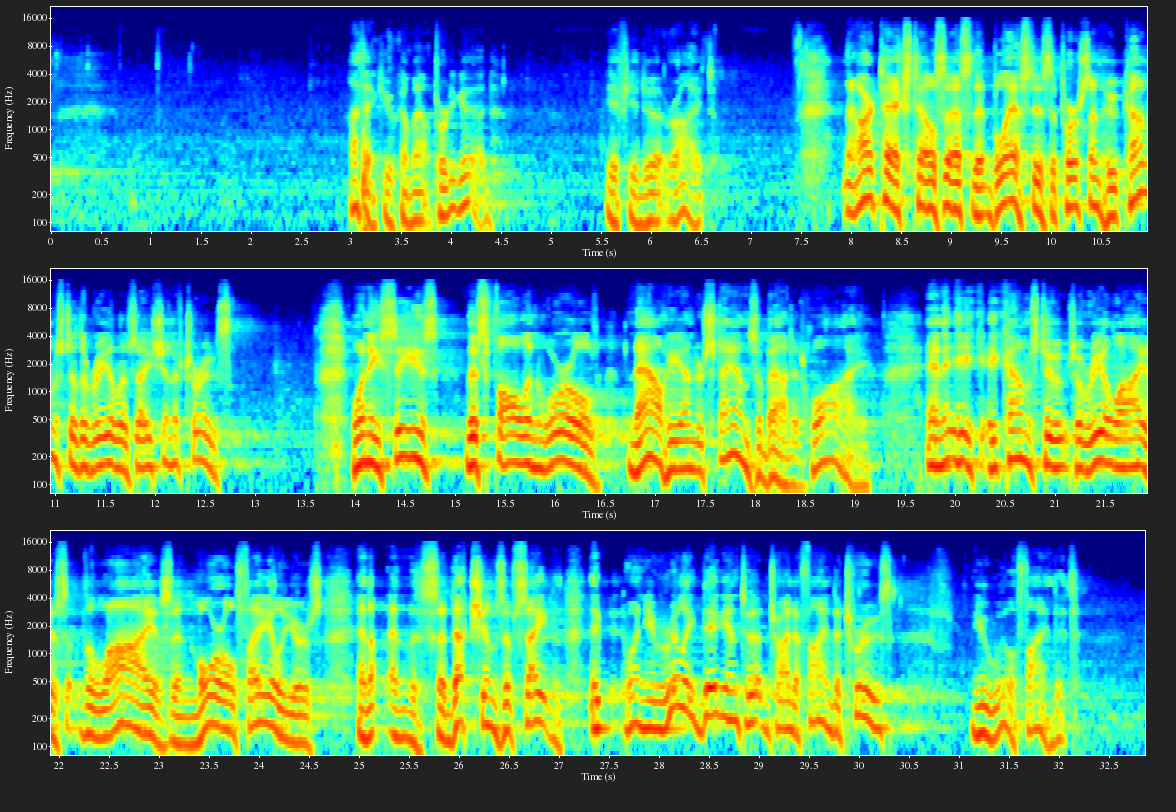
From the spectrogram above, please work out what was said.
I think you'll come out pretty good if you do it right. Now, our text tells us that blessed is the person who comes to the realization of truth. When he sees this fallen world, now he understands about it. Why? And he, he comes to, to realize the lies and moral failures and, and the seductions of Satan. They, when you really dig into it and try to find the truth, you will find it.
